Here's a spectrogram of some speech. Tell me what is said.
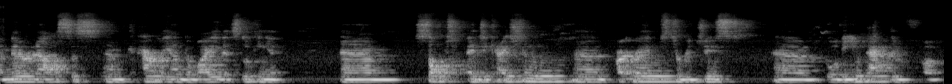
a meta-analysis um, currently underway that's looking at um, salt education uh, programs to reduce or the impact of, of,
